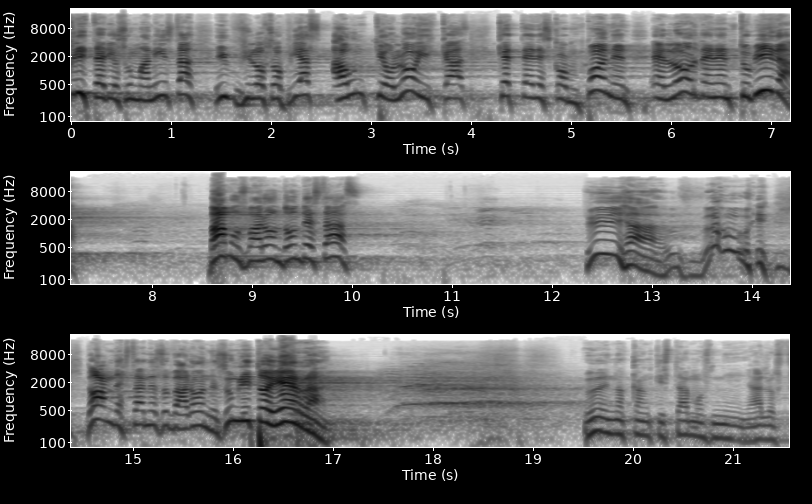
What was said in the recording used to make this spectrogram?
criterios humanistas y filosofías aún teológicas que te descomponen el orden en tu vida. Vamos, varón, ¿dónde estás? ¿dónde están esos varones? Un grito de guerra. no conquistamos ni a los,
